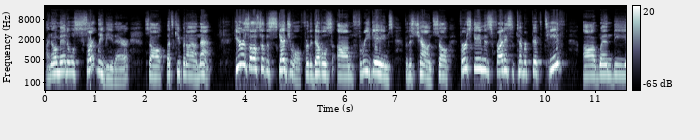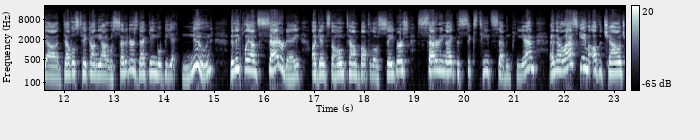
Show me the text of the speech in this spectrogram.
I know Amanda will certainly be there. So let's keep an eye on that. Here is also the schedule for the Devils' um, three games for this challenge. So, first game is Friday, September 15th. Uh, when the uh, Devils take on the Ottawa Senators. That game will be at noon. Then they play on Saturday against the hometown Buffalo Sabres. Saturday night, the 16th, 7 p.m. And their last game of the challenge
